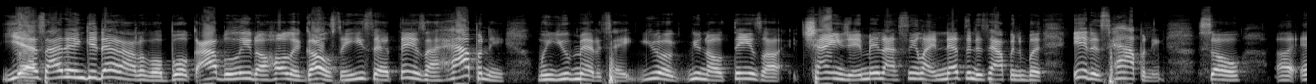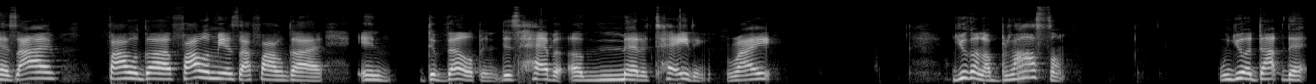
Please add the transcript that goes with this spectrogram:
Yes, I didn't get that out of a book. I believe the Holy Ghost. And he said things are happening when you meditate. You're, you know, things are changing. It may not seem like nothing is happening, but it is happening. So uh, as I follow God, follow me as I follow God in developing this habit of meditating, right? You're going to blossom when you adopt the,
